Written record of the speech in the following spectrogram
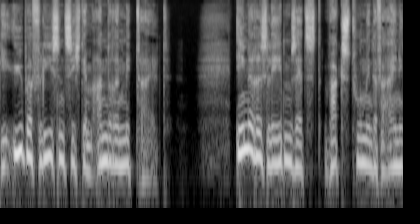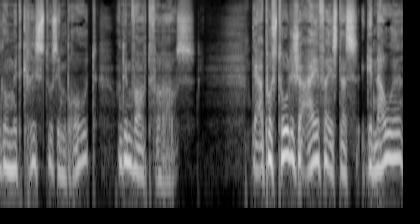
die überfließend sich dem anderen mitteilt. Inneres Leben setzt Wachstum in der Vereinigung mit Christus im Brot und im Wort voraus. Der apostolische Eifer ist das genaue,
